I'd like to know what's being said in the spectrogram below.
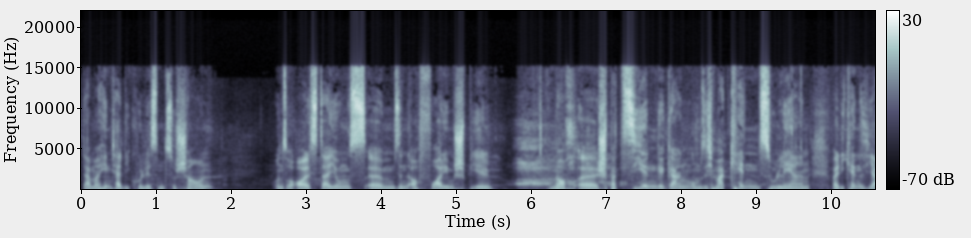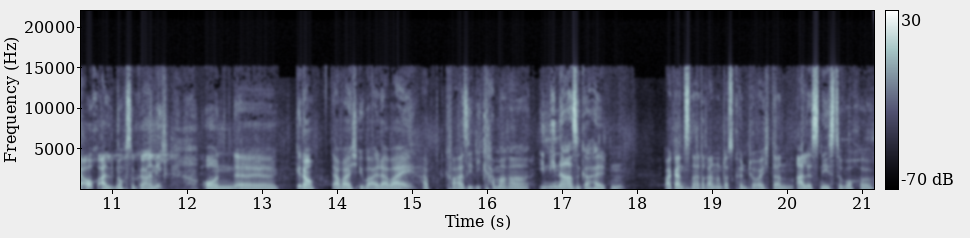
da mal hinter die Kulissen zu schauen. Unsere All-Star-Jungs ähm, sind auch vor dem Spiel noch äh, spazieren gegangen, um sich mal kennenzulernen, weil die kennen sich ja auch alle noch so gar nicht. Und äh, genau, da war ich überall dabei, habe quasi die Kamera in die Nase gehalten, war ganz nah dran und das könnt ihr euch dann alles nächste Woche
